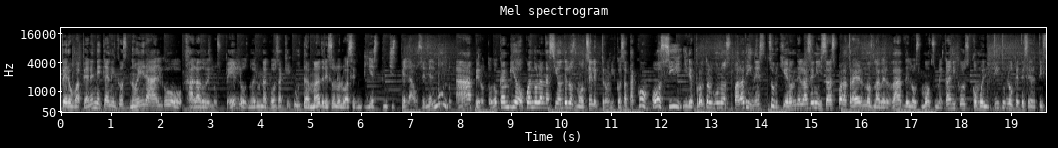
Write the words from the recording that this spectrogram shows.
Pero vapear en mecánicos no era algo jalado de los pelos, no era una cosa que, puta madre, solo lo hacen 10 pinches pelados en el mundo. Ah, pero todo cambió cuando la nación de los mods electrónicos atacó. Oh, sí, y de pronto algunos paladines surgieron de las cenizas para traernos la verdad de los mods mecánicos como el título que te certifica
